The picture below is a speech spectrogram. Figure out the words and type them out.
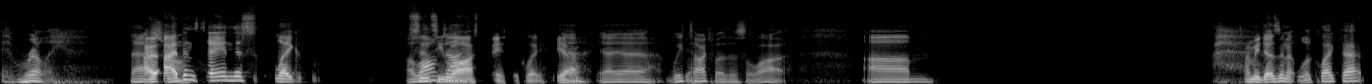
It really. I, That's I've been saying this like A since he time. lost, basically. Yeah. yeah, yeah, yeah. yeah. We Yeah. talked about this a lot. Um I mean, doesn't it look like that?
